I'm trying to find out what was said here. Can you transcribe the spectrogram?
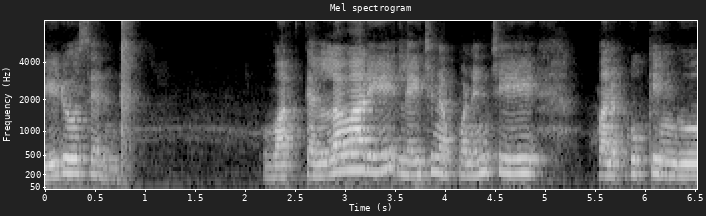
వీడియోసేనండి. తెల్లవారి లేచినప్పటి నుంచి మన కుకింగు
